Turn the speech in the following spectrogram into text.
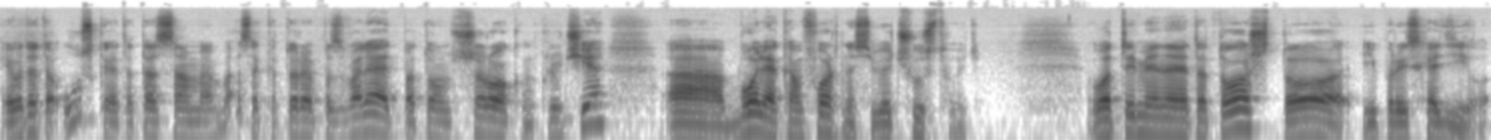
И вот это узкое, это та самая база, которая позволяет потом в широком ключе а, более комфортно себя чувствовать. Вот именно это то, что и происходило.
